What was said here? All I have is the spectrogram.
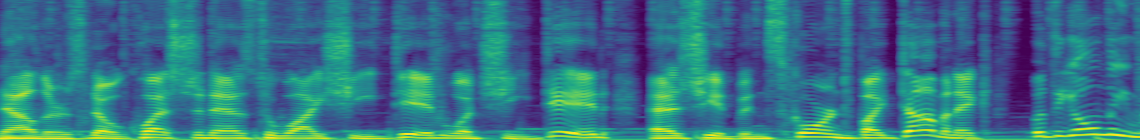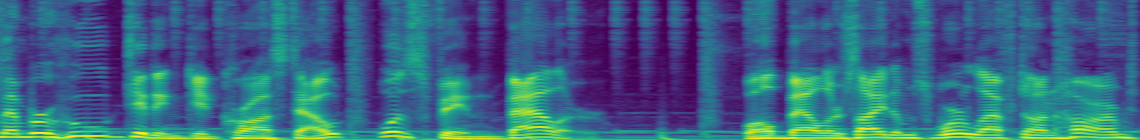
Now, there's no question as to why she did what she did, as she had been scorned by Dominik, but the only member who didn't get crossed out was Finn Balor. While Balor's items were left unharmed,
